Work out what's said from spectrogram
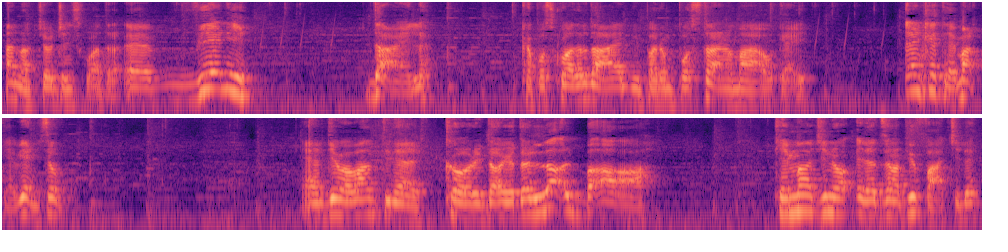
Ah no, c'ho già in squadra. Eh, vieni, Dial. Caposquadra Dial, mi pare un po' strano, ma ok. E anche te, Martia, vieni su. E andiamo avanti nel corridoio dell'alba che immagino è la zona più facile.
